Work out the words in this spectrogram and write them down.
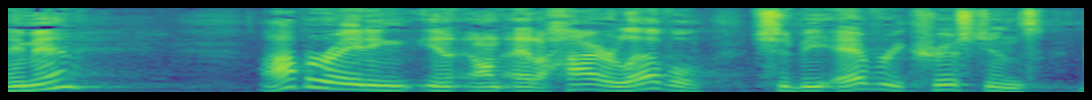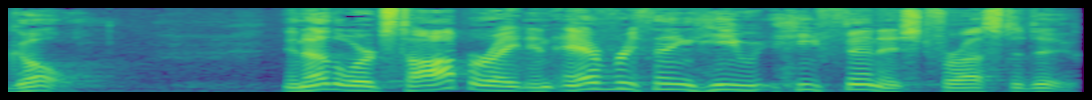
Amen? Operating in, on, at a higher level should be every Christian's goal. In other words, to operate in everything he, he finished for us to do.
